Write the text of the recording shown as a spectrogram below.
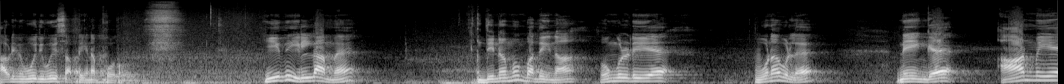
அப்படின்னு ஊதி ஊதி சாப்பிட்டீங்கன்னா போதும். இது இல்லாமல் தினமும் பார்த்தீங்கன்னா உங்களுடைய உணவில் நீங்கள் ஆண்மையை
